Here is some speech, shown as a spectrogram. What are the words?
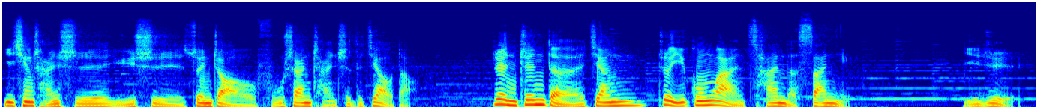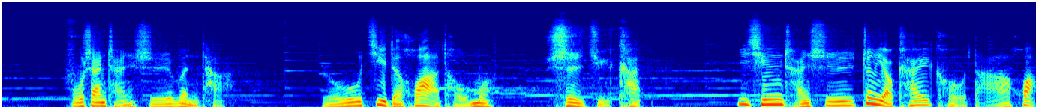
一清禅师于是遵照福山禅师的教导，认真地将这一公案参了三年。一日，福山禅师问他：“如记得话头么？”试举看。一清禅师正要开口答话，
